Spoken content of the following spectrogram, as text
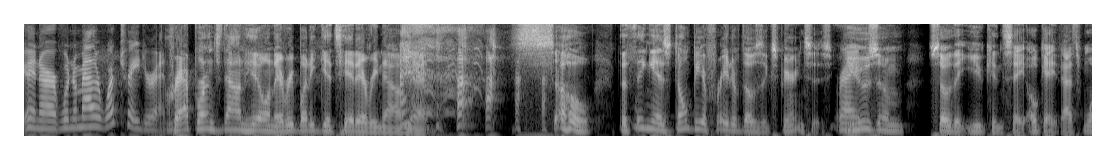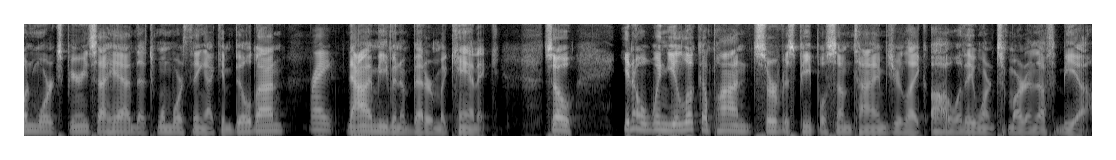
in our well, no matter what trade you're in. crap runs downhill, and everybody gets hit every now and then. so the thing is, don't be afraid of those experiences. Right. Use them so that you can say, okay, that's one more experience I had. That's one more thing I can build on. Right. now I'm even a better mechanic. So, you know, when you look upon service people, sometimes you're like, oh, well, they weren't smart enough to be a,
